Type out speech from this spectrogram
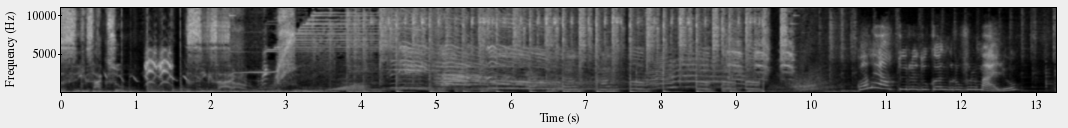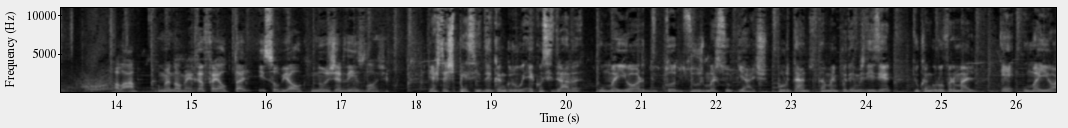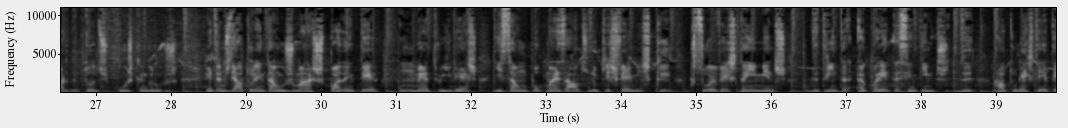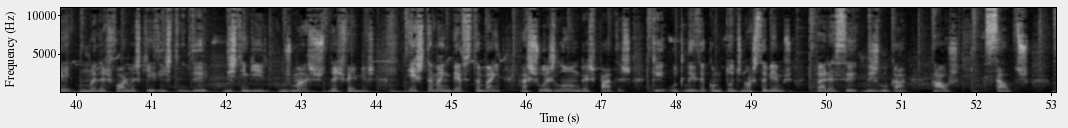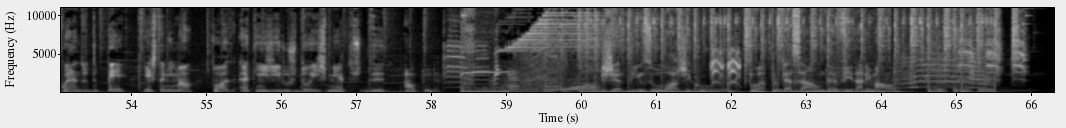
Zig-Zag Zoo. Zig-Zag Zoo. Qual é a altura do canguru vermelho? Olá, o meu nome é Rafael Botelho e sou biólogo no Jardim Zoológico. Esta espécie de canguru é considerada o maior de todos os marsupiais. Portanto, também podemos dizer que o canguru vermelho é o maior de todos os cangurus. Em termos de altura, então, os machos podem ter 1,10m e são um pouco mais altos do que as fêmeas, que, por sua vez, têm menos de 30 a 40 centímetros de altura. Esta é até uma das formas que existe de distinguir os machos das fêmeas. Este tamanho deve-se também às suas longas patas, que utiliza, como todos nós sabemos, para se deslocar aos saltos. Quando de pé, este animal pode atingir os 2 metros de altura. Jardim Zoológico. Pela proteção da vida animal.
